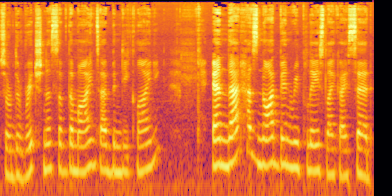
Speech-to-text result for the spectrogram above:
So the richness of the mines have been declining. And that has not been replaced, like I said,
